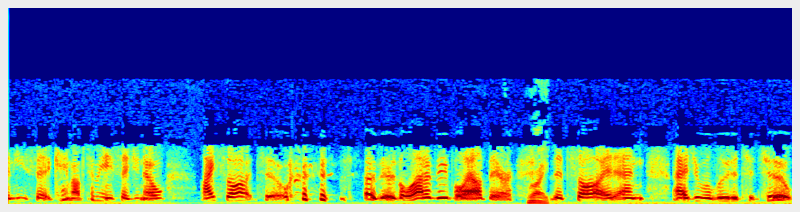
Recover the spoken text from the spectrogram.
and he said, came up to me, he said, you know. I saw it too. so there's a lot of people out there right. that saw it, and as you alluded to too,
